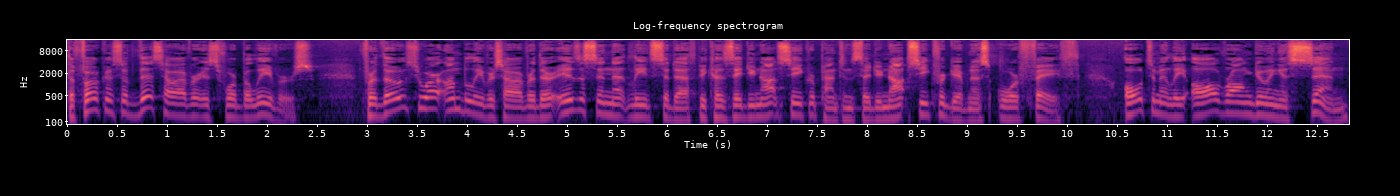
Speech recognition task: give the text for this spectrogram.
The focus of this, however, is for believers. For those who are unbelievers, however, there is a sin that leads to death because they do not seek repentance, they do not seek forgiveness or faith. Ultimately, all wrongdoing is sin,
